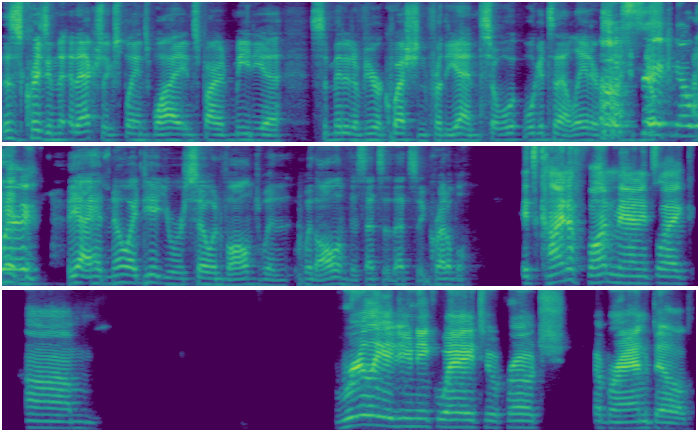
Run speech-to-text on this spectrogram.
this is crazy. And it actually explains why Inspired Media submitted a viewer question for the end. So we'll, we'll get to that later. Oh, sick! No, no way. Yeah, I had no idea you were so involved with with all of this. That's that's incredible. It's kind of fun, man. It's like um really a unique way to approach a brand build,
